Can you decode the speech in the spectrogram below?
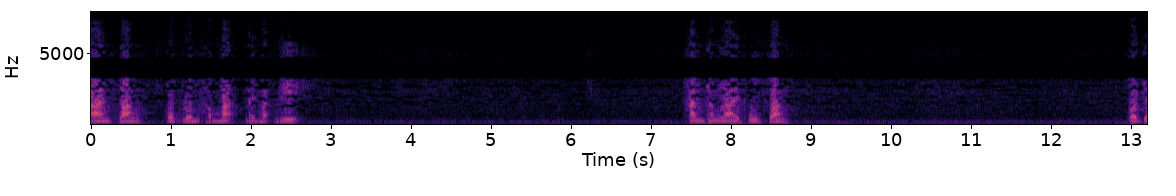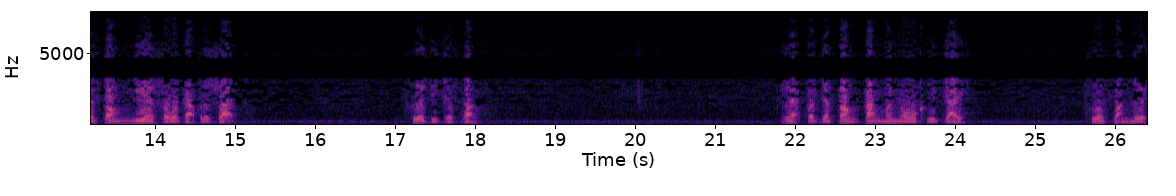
การฟังอบรมธรรมะในบัดนี้ ท่านทั้งหลายผู้ฟัง ก็จะต้องเงี่ยโสตประสาท พื่อที่จะฟัง และก็จะต้องตั้งมโนคือใจ เพื่อฟังด้วย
